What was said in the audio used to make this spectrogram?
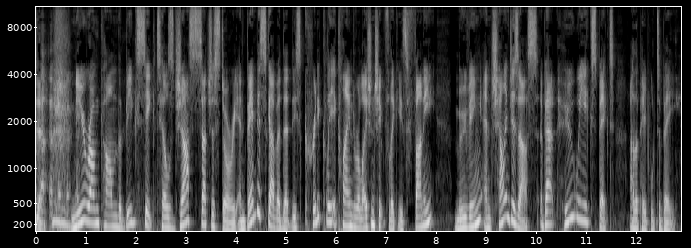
Awkward. New rom com The Big Sick tells just such a story, and Ben discovered that this critically acclaimed relationship flick is funny, moving, and challenges us about who we expect other people to be.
